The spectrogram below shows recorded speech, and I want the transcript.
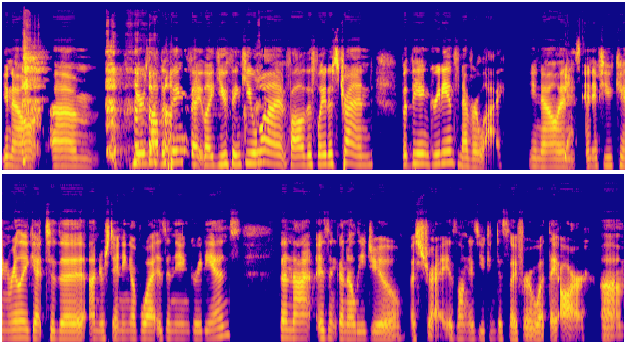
you know, um, here's all the things that like you think you want. Follow this latest trend, but the ingredients never lie. You know, and yes. and if you can really get to the understanding of what is in the ingredients, then that isn't going to lead you astray as long as you can decipher what they are. Um,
